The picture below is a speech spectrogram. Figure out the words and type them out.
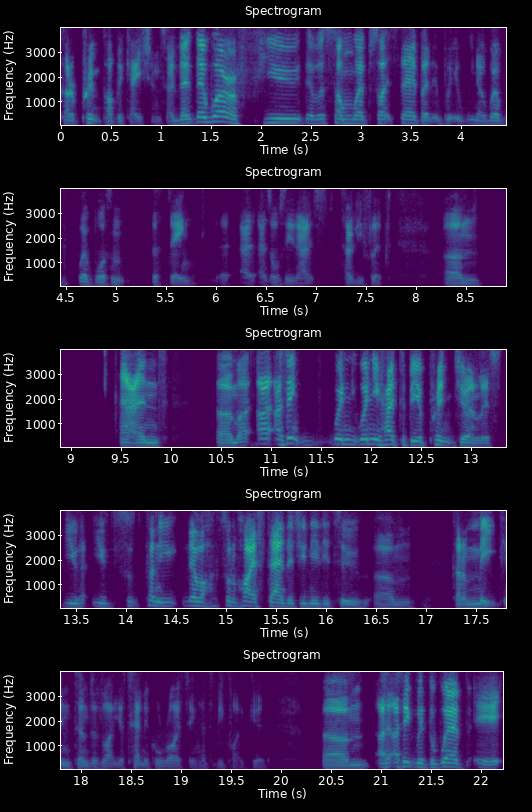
kind of print publications. So there, there were a few, there were some websites there, but it, you know, web, web wasn't the thing, as obviously now it's totally flipped. Um, and um, I, I, think when when you had to be a print journalist, you you kind of there were sort of higher standards you needed to um, kind of meet in terms of like your technical writing had to be quite good. Um, I, I, think with the web, it,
